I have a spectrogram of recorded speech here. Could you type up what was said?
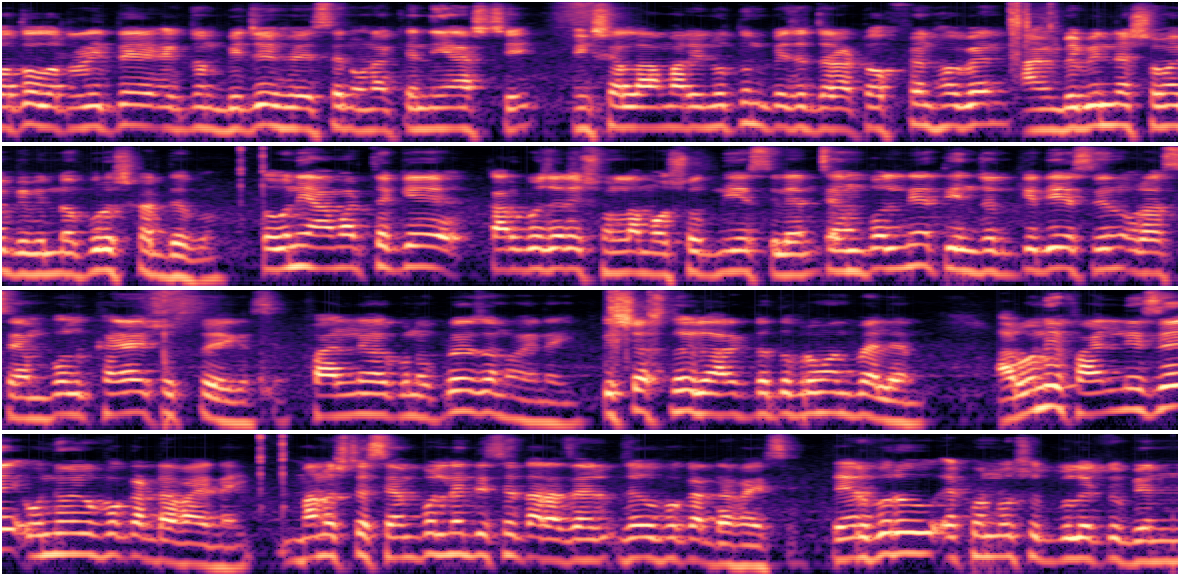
গত লটারিতে একজন বিজয়ী হয়েছেন, ওনাকে নিয়ে আসছি। ইনশাল্লাহ আমার এই নতুন পেজে যারা টপ ফ্যান হবেন, আমি বিভিন্ন সময় বিভিন্ন পুরস্কার দেব। তো উনি আমার থেকে কারগুজারি শুনলাম, ওষুধ নিয়েছিলেন স্যাম্পল নিয়ে তিনজনকে দিয়েছিলেন, ওরা স্যাম্পল খায় সুস্থ হয়ে গেছে। ফাইল নেওয়ার কোনো প্রয়োজন হয় নাই। বিশ্বাস হলো আরেকটা তো প্রমাণ পাইলেন। আর উনি ফাইল নিয়েছে উনি ওই উপকারটা পায় নাই। মানুষটা স্যাম্পল নিয়ে দিচ্ছে তারা যে উপকারটা পাইছে। এরপরেও এখন ওষুধগুলো একটু ভিন্ন,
